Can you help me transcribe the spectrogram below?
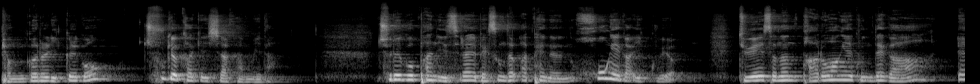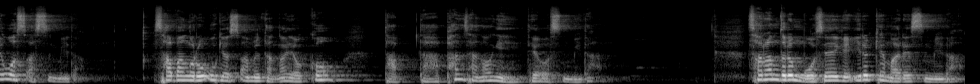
병거를 이끌고 추격하기 시작합니다. 출애굽한 이스라엘 백성들 앞에는 홍해가 있고요. 뒤에서는 바로왕의 군대가 에워쌌습니다. 사방으로 우겨 쌈을 당하였고 답답한 상황이 되었습니다. 사람들은 모세에게 이렇게 말했습니다.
